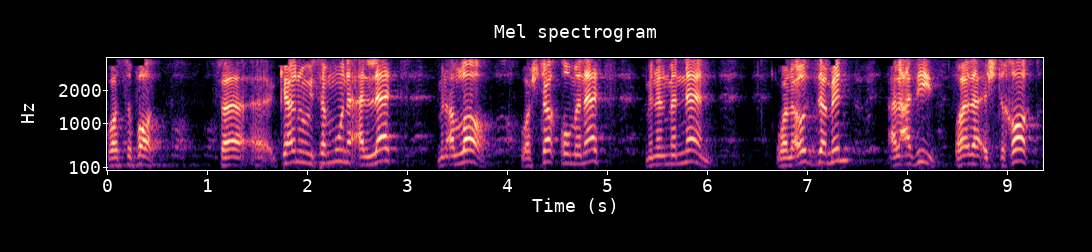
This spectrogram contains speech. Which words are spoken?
والصفات. فكانوا يسمون اللات من الله واشتقوا منات من المنان والعزة من العزيز. وهذا اشتقاق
